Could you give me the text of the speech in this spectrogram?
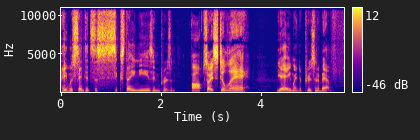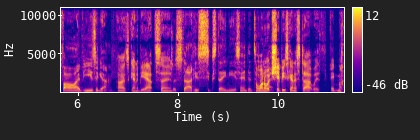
He was sentenced to 16 years in prison. Oh, so he's still there. Yeah, he went to prison about five years ago Oh, he's going to be out soon. to start his 16 year sentence. I wonder what ship he's going to start with. It might-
